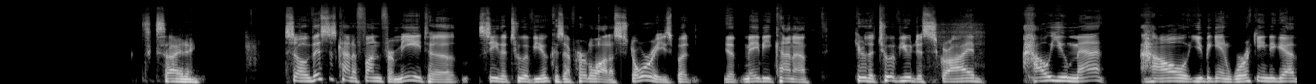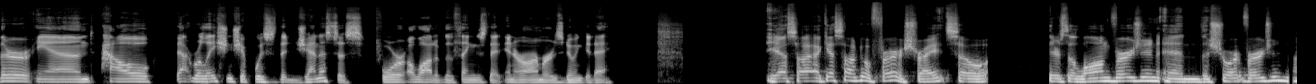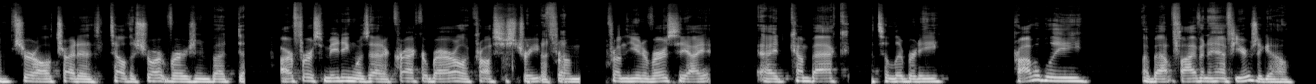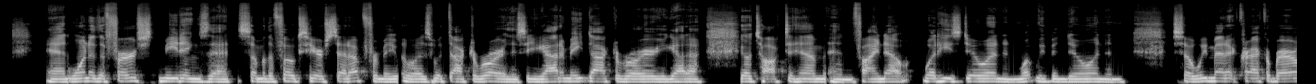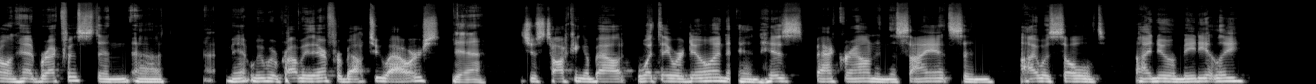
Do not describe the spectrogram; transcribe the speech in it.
It's exciting. So, this is kind of fun for me to see the two of you because I've heard a lot of stories, but maybe kind of hear the two of you describe how you met, how you began working together, and how that relationship was the genesis for a lot of the things that Inner Armor is doing today. Yeah, so I guess I'll go first, right? So there's the long version and the short version. I'm sure I'll try to tell the short version, but uh, our first meeting was at a Cracker Barrel across the street from from the university. I I'd come back to Liberty probably about five and a half years ago. And one of the first meetings that some of the folks here set up for me was with Dr. Royer. They said, You got to meet Dr. Royer. You got to go talk to him and find out what he's doing and what we've been doing. And so we met at Cracker Barrel and had breakfast. And uh, man, we were probably there for about two hours. Yeah. Just talking about what they were doing and his background and the science. And I was sold. I knew immediately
